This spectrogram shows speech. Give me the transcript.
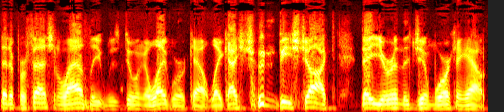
that a professional athlete was doing a leg workout. Like, I shouldn't be shocked that you're in the gym working out.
